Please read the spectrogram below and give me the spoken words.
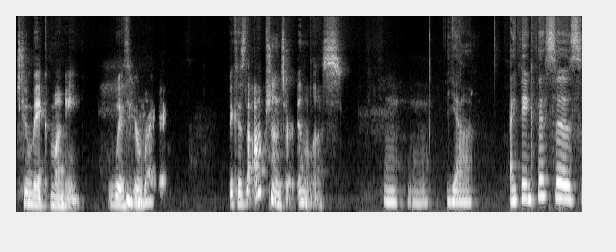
to make money with your Mhm. writing because the options are endless Mhm. Yeah. I think this is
